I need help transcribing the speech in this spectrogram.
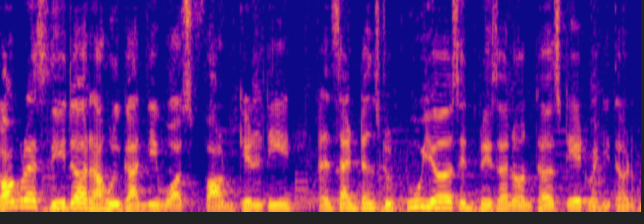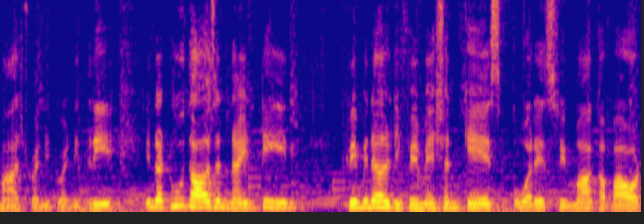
Congress leader Rahul Gandhi was found guilty and sentenced to two years in prison on Thursday, 23 March 2023, in a 2019 criminal defamation case over his remark about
